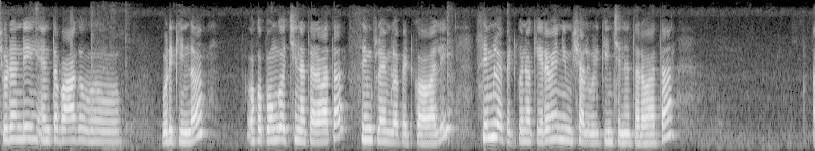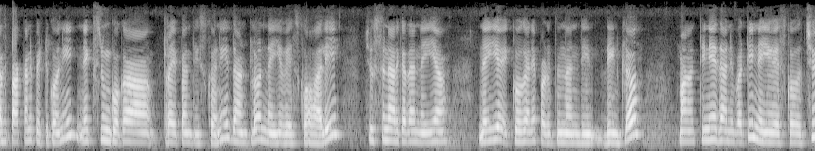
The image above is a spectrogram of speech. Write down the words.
చూడండి ఎంత బాగా ఉడికిందో. ఒక పొంగు వచ్చిన తర్వాత సిమ్ ఫ్లేమ్లో పెట్టుకోవాలి. సిమ్లో పెట్టుకుని ఒక ఇరవై నిమిషాలు ఉడికించిన తర్వాత అది పక్కన పెట్టుకొని నెక్స్ట్ ఇంకొక ట్రై పాన్ తీసుకొని దాంట్లో నెయ్యి వేసుకోవాలి. చూస్తున్నారు కదా నెయ్యి. నెయ్యి ఎక్కువగానే పడుతుందండి దీంట్లో. మనం తినేదాన్ని బట్టి నెయ్యి వేసుకోవచ్చు.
